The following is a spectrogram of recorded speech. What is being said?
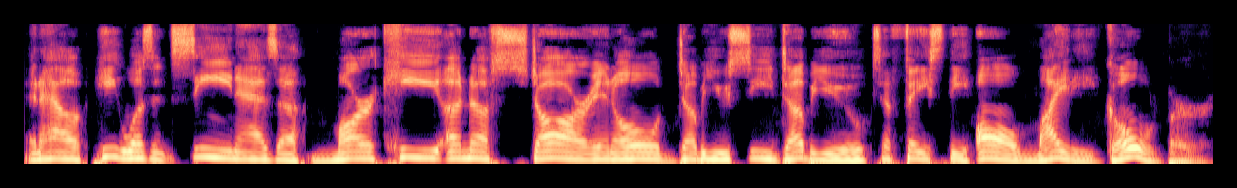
and how he wasn't seen as a marquee enough star in old WCW to face the almighty Goldberg.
